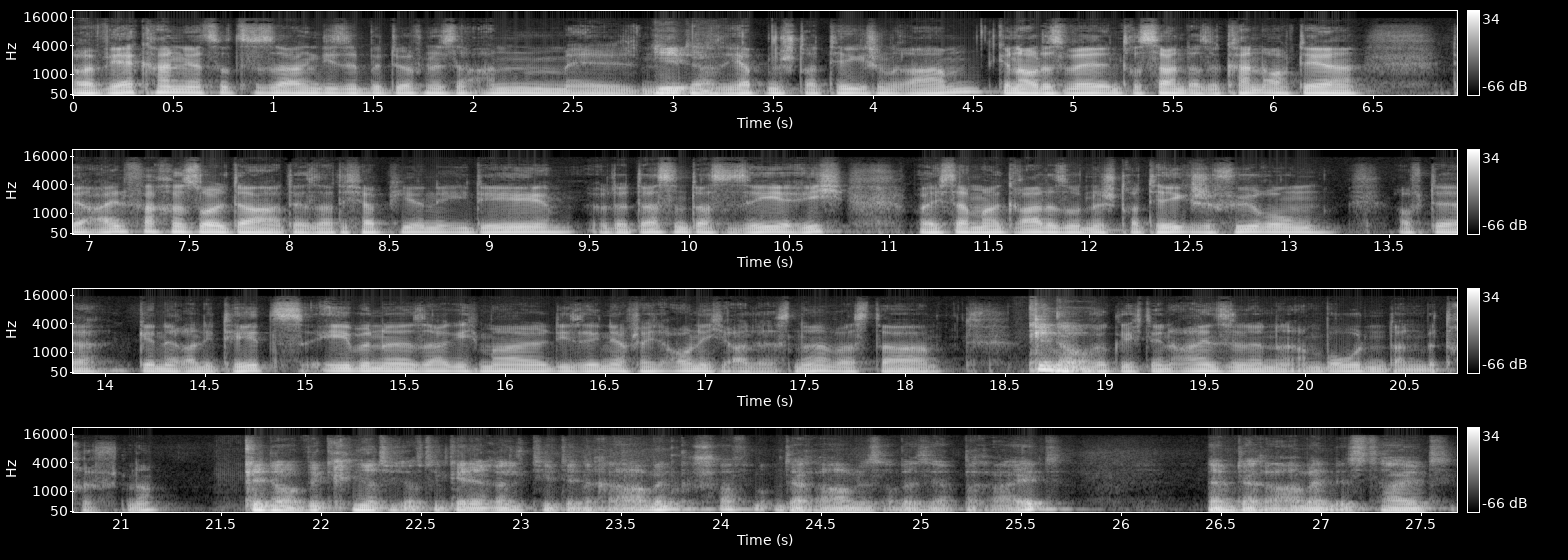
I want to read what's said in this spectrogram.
Aber wer kann jetzt sozusagen diese Bedürfnisse anmelden? Jeder. Also ihr habt einen strategischen Rahmen. Genau, das wäre interessant. Also kann auch der, der einfache Soldat, der sagt, ich habe hier eine Idee oder das und das sehe ich, weil ich sage mal, gerade so eine strategische Führung auf der Generalitätsebene, sage ich mal, die sehen ja vielleicht auch nicht alles, ne? was da Genau. wirklich den Einzelnen am Boden dann betrifft. Ne? Genau, wir kriegen natürlich auf die Generalität den Rahmen geschaffen und der Rahmen ist aber sehr breit. Ähm, der Rahmen ist halt,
